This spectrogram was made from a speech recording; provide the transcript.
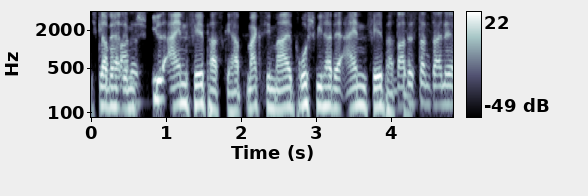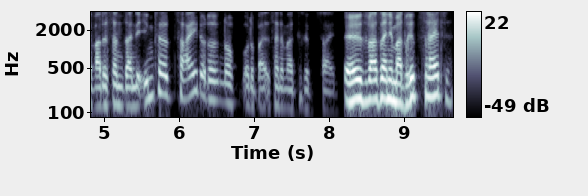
ich glaube, er hat im Spiel einen Fehlpass gehabt. Maximal pro Spiel hat er einen Fehlpass War gehabt. das dann seine, war das dann seine Interzeit oder noch oder bei seiner Madrid-Zeit? Äh, Es war seine Madrid-Zeit,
